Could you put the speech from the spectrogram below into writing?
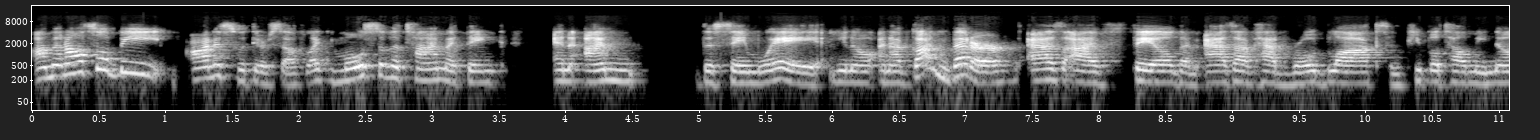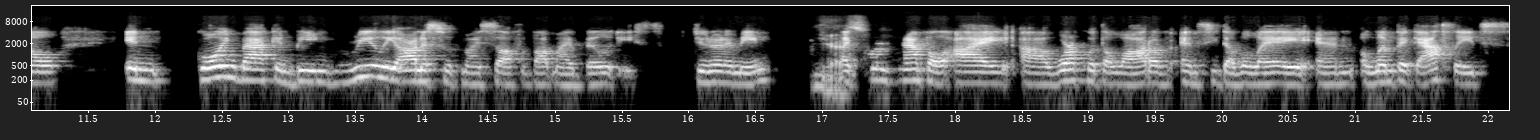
um, and also be honest with yourself like most of the time i think and i'm the same way you know and i've gotten better as i've failed and as i've had roadblocks and people tell me no in going back and being really honest with myself about my abilities do you know what i mean yes. like for example i uh, work with a lot of ncaa and olympic athletes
